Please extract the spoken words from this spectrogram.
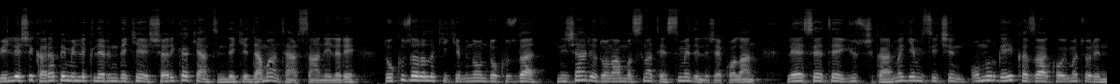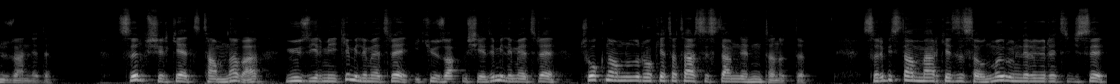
Birleşik Arap Emirlikleri'ndeki Şarika kentindeki Daman tersaneleri 9 Aralık 2019'da Nijerya donanmasına teslim edilecek olan LST-100 çıkarma gemisi için omurgayı kaza koyma töreni düzenledi. Sırp şirket Tamnava 122 mm 267 mm çok namlulu roket atar sistemlerini tanıttı. Sırbistan merkezli savunma ürünleri üreticisi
